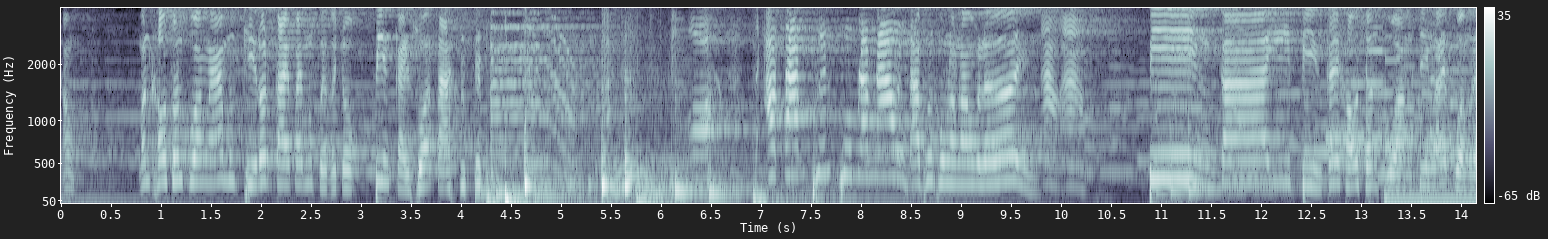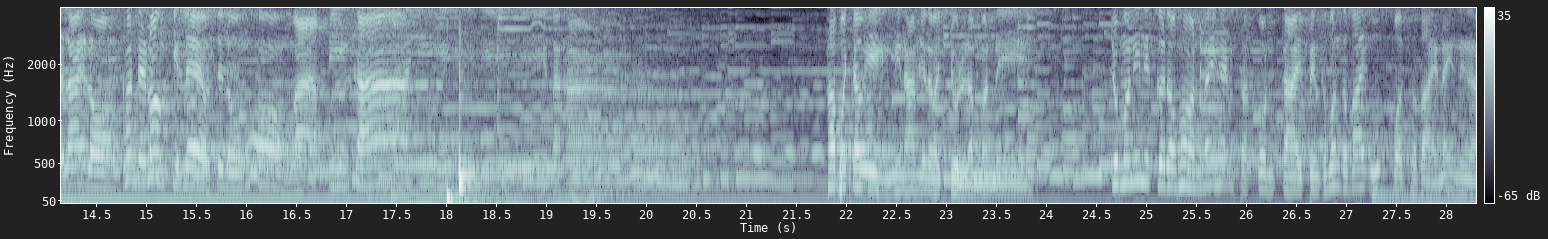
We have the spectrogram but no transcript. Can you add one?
เอ้ามันเขาสวนกวางนะ มึงขี่รถไกลไป มึงเปิดกระจก ปิ้งไก่สัวตายโอ้ เอาตามพื้นภูมิลำเนาตามพื้นภูมิลำเนาไปเลย อ้าวอ้าวปิ้งไก่ปิ้งไก่เขาสวนกวางปิ้งไร้กวางเลยไล่ลองขั้นได้ลองกินแล้วจะลงห้องว่าปิ้งไก่นะอาข้าพเจ้าเองมีนามยาว่าจุลมณีจุลมณีนี่เกิดเอาหอนในแห่งสกลกายเป็นกระบวนกระบายอุบบสบายในเนื้อ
